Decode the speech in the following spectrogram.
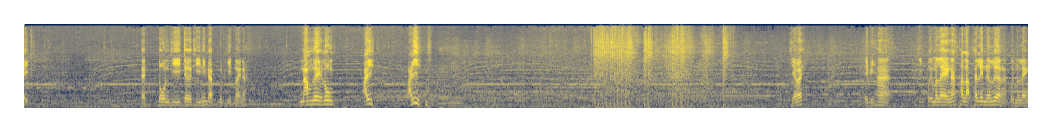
ติ แต่โดนทีเจอทีนี่แบบหงุดหงิดหน่อยนะนำเลยลุง ไป ไปเคลียไว้ AP5 จริงๆ ปืนมันแรงนะ ถ้าหลับถ้าเล่นเนื้อเรื่องอะ ปืนมันแรง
